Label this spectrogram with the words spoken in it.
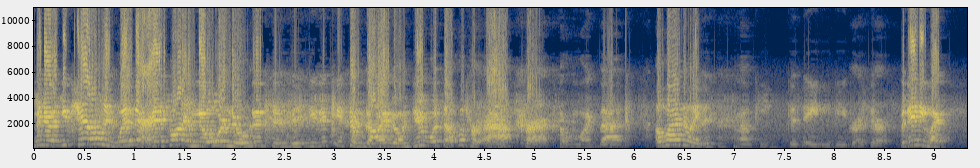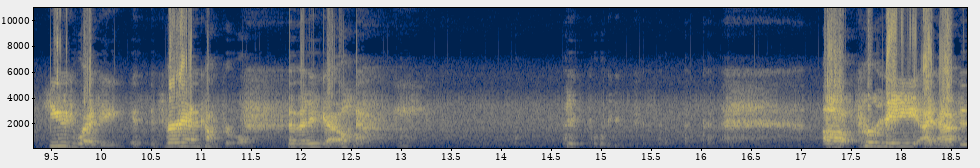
you know, you can't really win there, and it's like no one notices it. You just see some guy going, "Dude, what's up with her ass crack?" Something like that. Oh, by the way, this is Smokey, just ADD right there. But anyway, huge wedgie. It's it's very uncomfortable. So there you go. Uh, for me, I'd have to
